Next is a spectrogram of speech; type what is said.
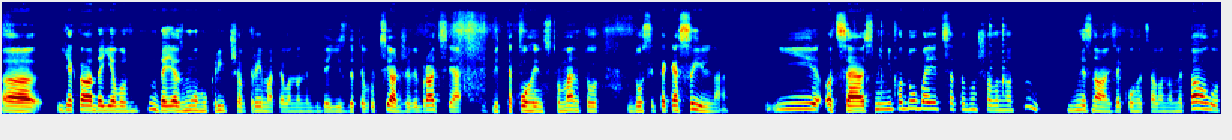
е, яка дає, ну, дає змогу кріпше втримати, воно не буде їздити в руці, адже вібрація від такого інструменту досить таке сильна. І оце ось мені подобається, тому що воно, ну, не знаю, з якого це воно металу,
